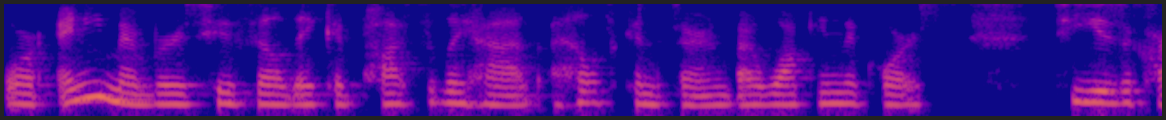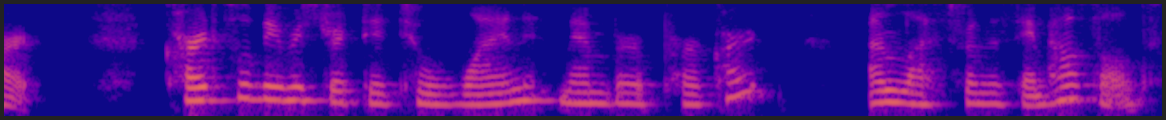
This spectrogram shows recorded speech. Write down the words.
or any members who feel they could possibly have a health concern by walking the course, to use a cart. Carts will be restricted to one member per cart, unless from the same household.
